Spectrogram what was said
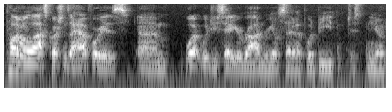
probably one of the last questions I have for you is, um, what would you say your rod and reel setup would be? Just you know,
